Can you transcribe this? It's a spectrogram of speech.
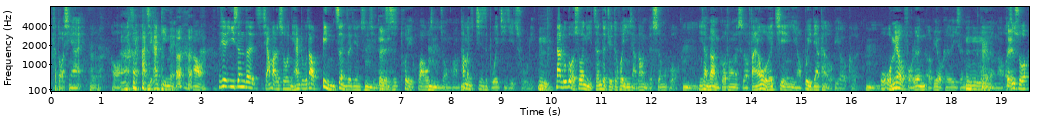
看多少心爱，哦，而且看紧呢，哦，这些医生的想法是说，你还不到病症这件事情，对。你只是退化或什么状况，他们其实不会积极处理。嗯，那如果说你真的觉得会影响到你的生活，嗯，影响到你沟通的时候，反而我会建议哦，不一定要看耳鼻喉科，嗯，我我没有否认耳鼻喉科的医生的功能哦，对。而是说。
